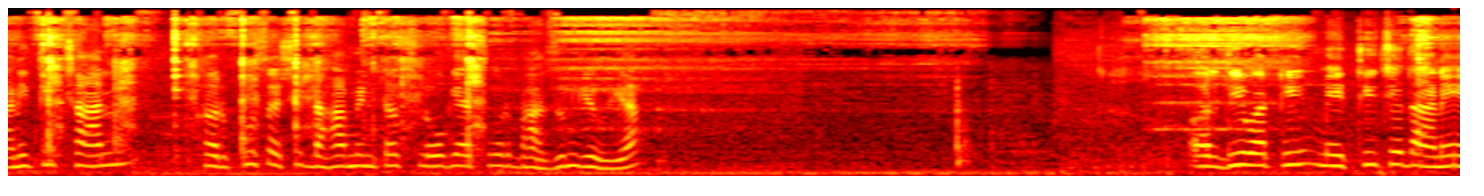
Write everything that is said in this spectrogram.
आणि ती छान खरपूस अशी दहा मिनटं स्लो गॅसवर भाजून घेऊया. अर्धी वाटी मेथीचे दाणे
